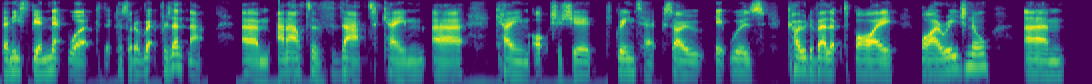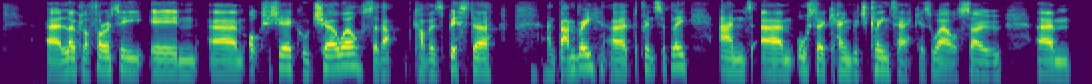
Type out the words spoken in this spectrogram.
there needs to be a network that can sort of represent that. Um, and out of that came uh, came Oxfordshire Green Tech. So it was co-developed by Bioregional um, local authority in um, Oxfordshire called Cherwell. So that covers Bicester and Banbury uh, principally, and um, also Cambridge Cleantech as well. So um,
